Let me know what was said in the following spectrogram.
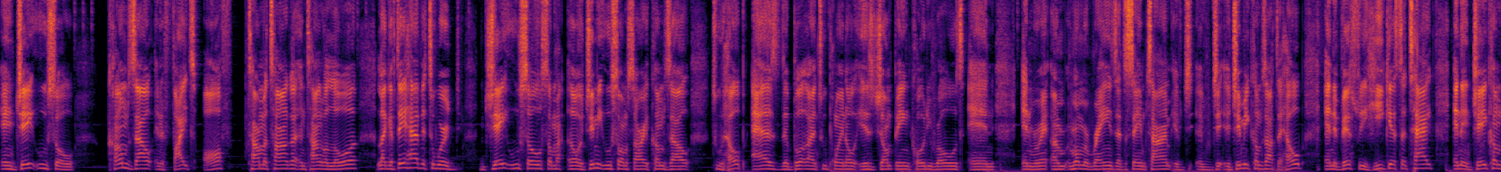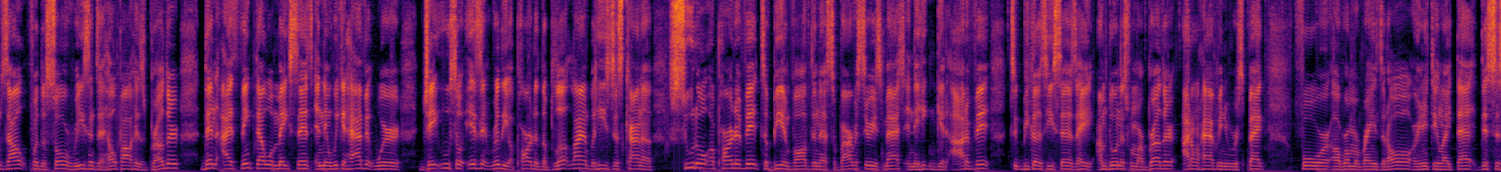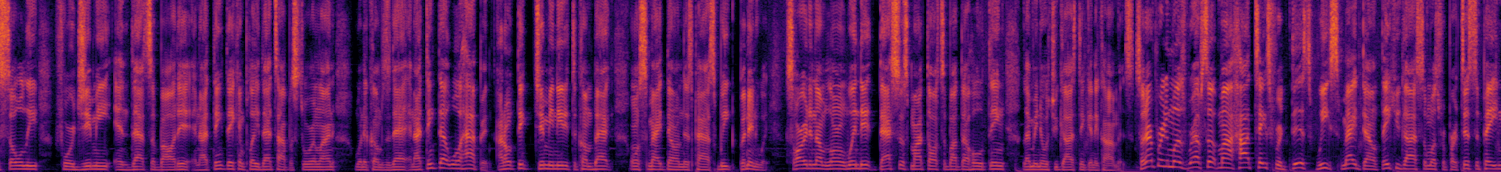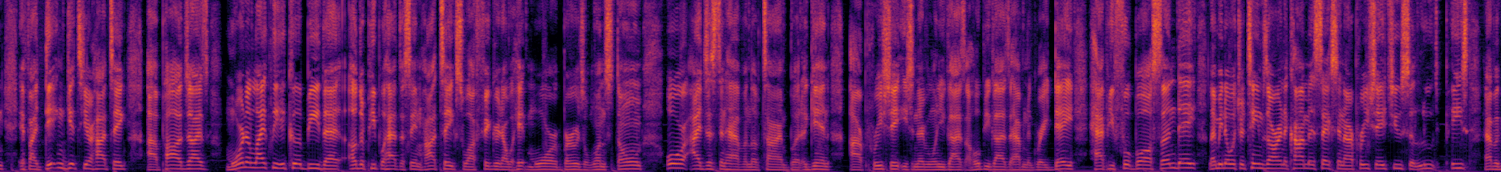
and Jey Uso comes out and fights off Tama Tonga and Tonga Loa. Like if they have it to where Jey Uso somehow oh Jimmy Uso, I'm sorry, comes out to help as the Bloodline 2.0 is jumping Cody Rhodes and and um, Roman Reigns at the same time. If, if, if Jimmy comes out to help and eventually he gets attacked and then Jey comes out for the sole reason to help out his brother, then I think that would make sense. And then we could have it where Jey Uso isn't really a part of the bloodline, but he's just kind of pseudo a part of it to be involved in that Survivor Series match and then he can get out of it to because he says, Hey, I'm doing this for my brother. I don't have any respect for uh, Roman Reigns at all or anything like that. This is solely for Jimmy, and that's about it. And I think they can play that type of storyline when it comes to that. And I think that will happen. I don't think Jimmy needed to come back on SmackDown this past week. But anyway, sorry that I'm long winded. That's just my thoughts about that whole thing. Let me know what you guys think in the comments. So that pretty much wraps up my hot takes for this week's SmackDown. Thank you guys so much for participating. If I didn't get to your hot take, I apologize. More than likely, it could be that other people had the same hot take, so I figured I would hit more birds with one stone, or I just didn't have enough time. But again, I appreciate each and every one of you guys. I hope you guys are having a great day. Happy football Sunday. Let me know what your teams are in the comment section. I appreciate you. Salute. Peace. Have a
